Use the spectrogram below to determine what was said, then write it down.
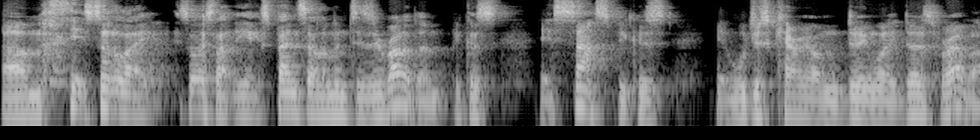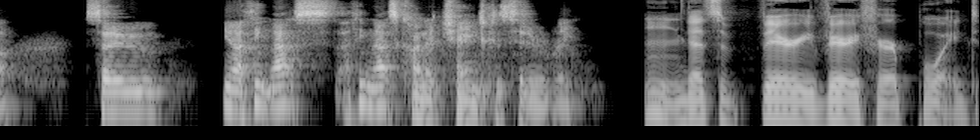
um, it's sort of like it's almost like the expense element is irrelevant because it's SaaS because it will just carry on doing what it does forever. So you know, I think that's I think that's kind of changed considerably. Mm, that's a very very fair point.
